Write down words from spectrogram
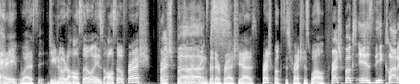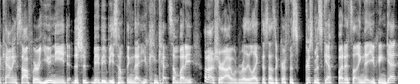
Hey, Wes, do you know what also is also fresh? FreshBooks. There's, there's other things that are fresh. Yes, FreshBooks is fresh as well. FreshBooks is the cloud accounting software you need. This should maybe be something that you can get somebody. I'm not sure I would really like this as a Christmas Christmas gift, but it's something that you can get.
